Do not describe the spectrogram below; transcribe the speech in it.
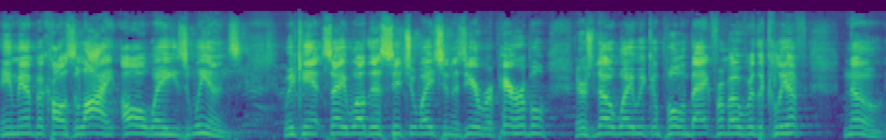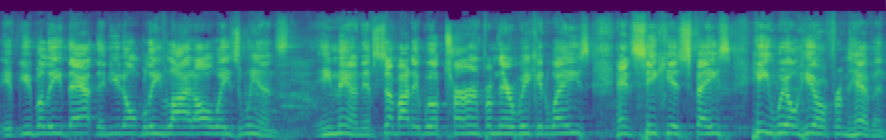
Amen. Because light always wins. We can't say, well, this situation is irreparable. There's no way we can pull them back from over the cliff. No, if you believe that, then you don't believe light always wins. Amen. If somebody will turn from their wicked ways and seek his face, he will heal from heaven.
